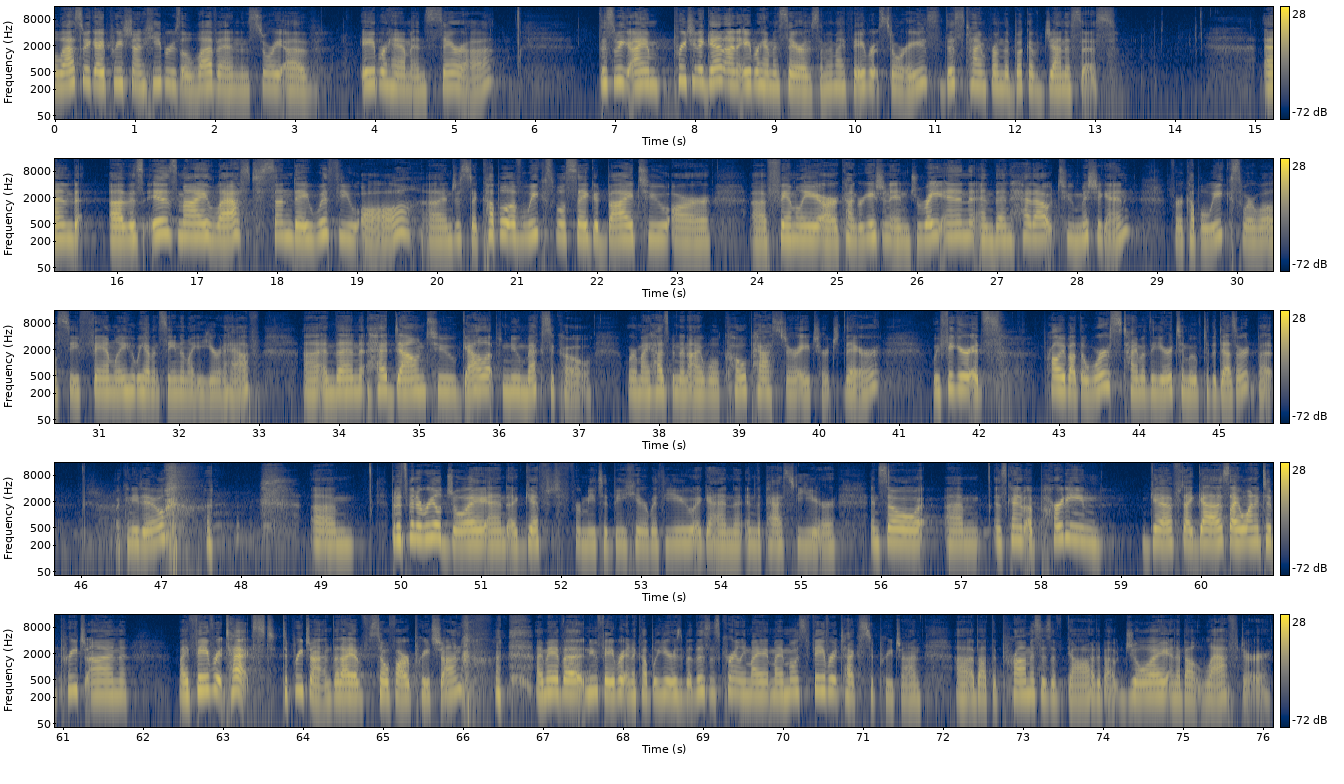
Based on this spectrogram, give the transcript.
Well, last week I preached on Hebrews 11 and the story of Abraham and Sarah. This week I am preaching again on Abraham and Sarah, some of my favorite stories, this time from the book of Genesis. And uh, this is my last Sunday with you all. Uh, in just a couple of weeks, we'll say goodbye to our uh, family, our congregation in Drayton, and then head out to Michigan for a couple weeks where we'll see family who we haven't seen in like a year and a half. Uh, and then head down to Gallup, New Mexico, where my husband and I will co pastor a church there. We figure it's probably about the worst time of the year to move to the desert, but what can you do? um, but it's been a real joy and a gift for me to be here with you again in the past year. And so, um, as kind of a parting gift, I guess, I wanted to preach on my favorite text to preach on that I have so far preached on. I may have a new favorite in a couple years, but this is currently my, my most favorite text to preach on uh, about the promises of God, about joy, and about laughter.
